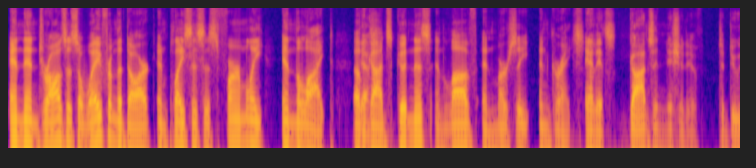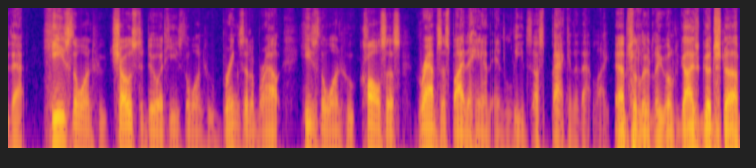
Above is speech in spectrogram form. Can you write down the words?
and then draws us away from the dark and places us firmly in the light of Yes. God's goodness and love and mercy and grace. And it's God's initiative to do that. He's the one who chose to do it. He's the one who brings it about. He's the one who calls us, grabs us by the hand, and leads us back into that light. Absolutely. Well, guys, good stuff.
